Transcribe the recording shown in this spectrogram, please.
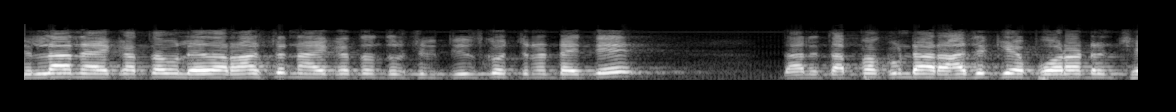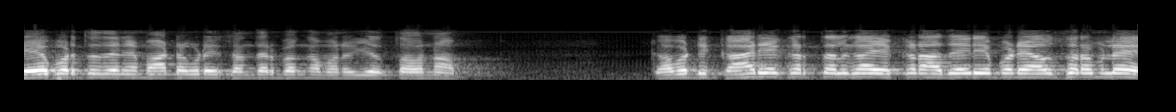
జిల్లా నాయకత్వం లేదా రాష్ట్ర నాయకత్వం దృష్టికి తీసుకొచ్చినట్టయితే దాన్ని తప్పకుండా రాజకీయ పోరాటం చేయబడుతుందనే మాట కూడా ఈ సందర్భంగా మనం చేస్తూ ఉన్నాం. కాబట్టి కార్యకర్తలుగా ఎక్కడ అధైర్యపడే అవసరంలే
